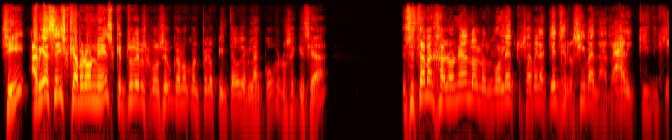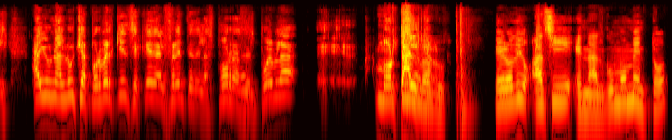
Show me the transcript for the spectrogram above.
¿sí? Había seis cabrones, que tú debes conocer un cabrón con el pelo pintado de blanco, no sé quién sea. Se estaban jaloneando los boletos a ver a quién se los iban a dar. Y quién- Hay una lucha por ver quién se queda al frente de las porras del Puebla. eh, mortal, cabrón. Pero digo, así en algún momento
